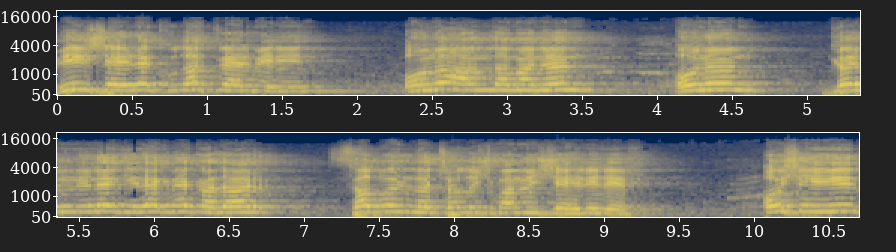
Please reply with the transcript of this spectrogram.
bir şehre kulak vermenin, onu anlamanın, onun gönlüne girene kadar sabırla çalışmanın şehridir. O şehir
